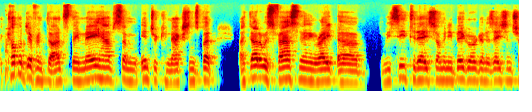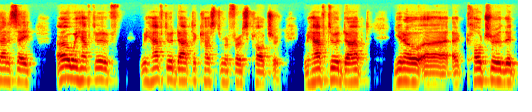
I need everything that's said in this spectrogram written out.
a couple different thoughts. They may have some interconnections, but I thought it was fascinating, right? Uh, we see today so many big organizations trying to say, "Oh, we have to we have to adopt a customer first culture. We have to adopt, you know, uh, a culture that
